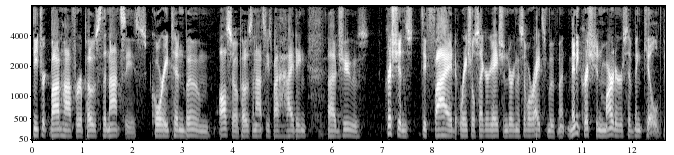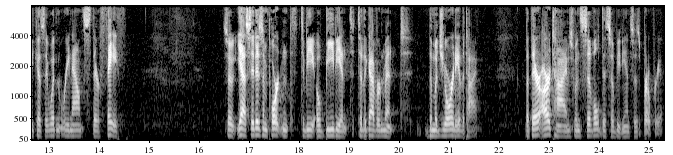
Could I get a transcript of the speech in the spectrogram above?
Dietrich Bonhoeffer opposed the Nazis. Corrie ten Boom also opposed the Nazis by hiding uh, Jews. Christians defied racial segregation during the civil rights movement. Many Christian martyrs have been killed because they wouldn't renounce their faith. So, yes, it is important to be obedient to the government the majority of the time. But there are times when civil disobedience is appropriate.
